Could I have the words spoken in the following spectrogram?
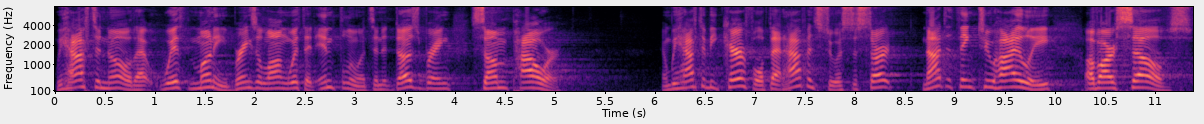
We have to know that with money brings along with it influence, and it does bring some power. And we have to be careful if that happens to us to start not to think too highly of ourselves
